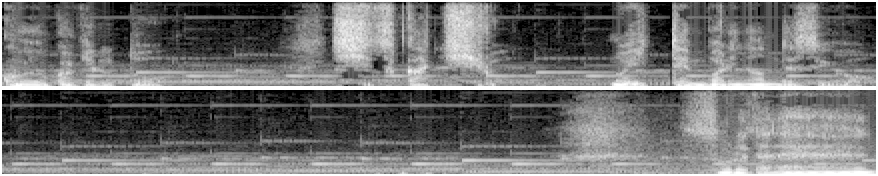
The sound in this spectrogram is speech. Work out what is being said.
声をかけると、静かにしろ。の一点張りなんですよ。それでね、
